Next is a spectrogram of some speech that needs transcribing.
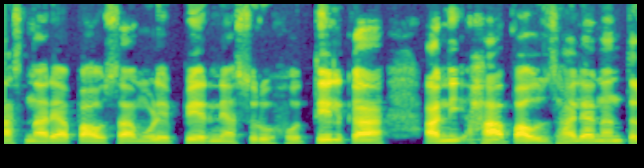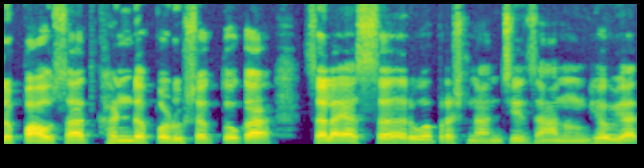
असणाऱ्या पावसामुळे पेरण्या सुरू होतील का? आणि हा पाऊस झाल्यानंतर पावसात खंड पडू शकतो का? चला या सर्व प्रश्नांची जाणून घेऊयात.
